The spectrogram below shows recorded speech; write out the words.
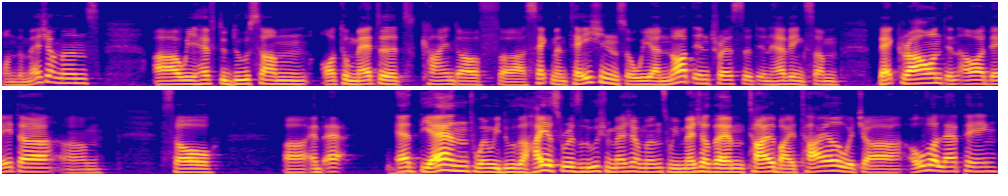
on the measurements. Uh, we have to do some automated kind of uh, segmentation. So we are not interested in having some background in our data. Um, so, uh, and at the end, when we do the highest resolution measurements, we measure them tile by tile, which are overlapping.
